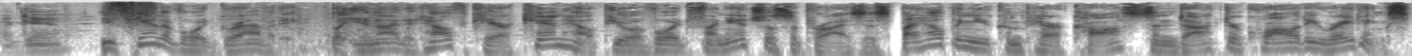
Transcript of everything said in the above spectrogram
Again? You can't avoid gravity, but United Healthcare can help you avoid financial surprises by helping you compare costs and doctor quality ratings.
